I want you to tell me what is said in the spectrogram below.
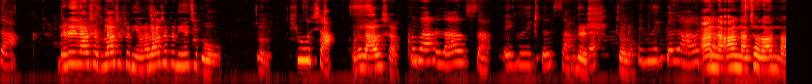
শাক। এটা লাল শাক লাল শাকটা নিও না লাল শাকটা নিয়েছো তো চলো সবুজ শাক ওটা লাল শাক লাল শাক বেশ চলো আর না আর না চলো আর না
